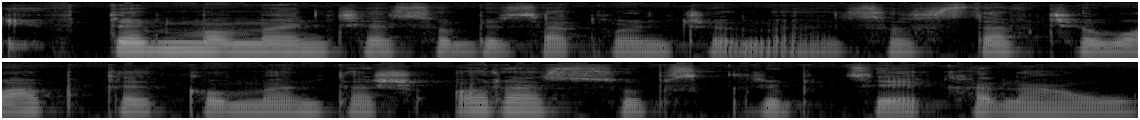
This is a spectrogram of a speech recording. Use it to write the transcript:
I w tym momencie sobie zakończymy. Zostawcie łapkę, komentarz oraz subskrypcję kanału.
